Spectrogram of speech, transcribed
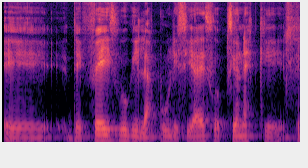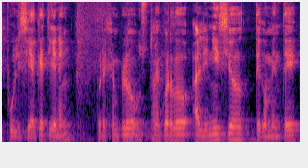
eh, de Facebook y las publicidades, opciones que, de publicidad que tienen. Por ejemplo, me, acuerdo al inicio te comenté,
